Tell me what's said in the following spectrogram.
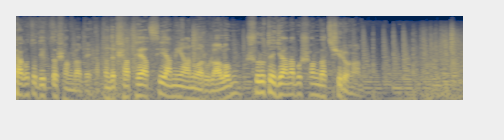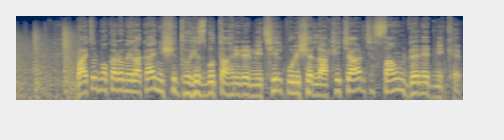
স্বাগত দীপ্ত সংবাদে। আপনাদের সাথে আছি আমি আনোয়ারুল আলম। শুরুতে জানাব সংবাদ শিরোনাম। বাইতুল মোকারম এলাকায় নিষিদ্ধ হিজবুত তাহরিরের মিছিল, পুলিশের লাঠিচার্জ, সাউন্ড গ্রেনেড নিক্ষেপ।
